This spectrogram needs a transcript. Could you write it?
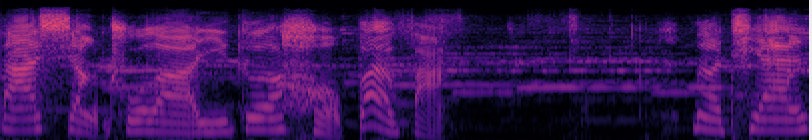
他想出了一个好办法。那天，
